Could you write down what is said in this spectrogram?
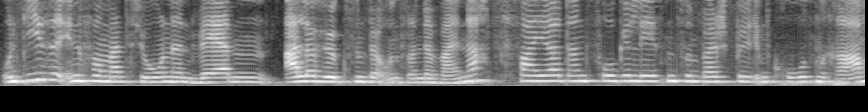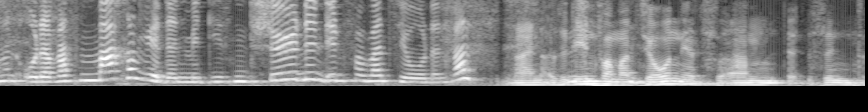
Und diese Informationen werden allerhöchstens bei uns an der Weihnachtsfeier dann vorgelesen, zum Beispiel im großen Rahmen. Oder was machen wir denn mit diesen schönen Informationen? Was? Nein, also die Informationen jetzt ähm, sind,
